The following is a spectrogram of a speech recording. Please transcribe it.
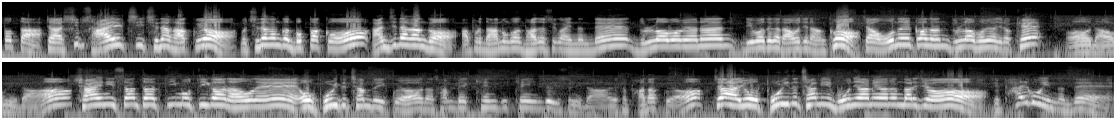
떴다. 자 14일치 지나갔고요. 뭐 지나간 건 못 받고 안 지나간 거 앞으로 남은 건 받을 수가 있는데 눌러보면은 리워드가 나오진 않고 자 오늘 거는 눌러보면 이렇게 어 나옵니다. 샤이니 산타 띠모띠가 나오네. 오 보이드 참도 있고요. 나 300 캔디 케인도 있습니다. 그래서 받았고요. 자, 요 보이드 참이 뭐냐면은 말이죠. 지금 팔고 있는데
